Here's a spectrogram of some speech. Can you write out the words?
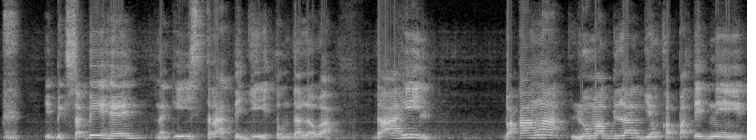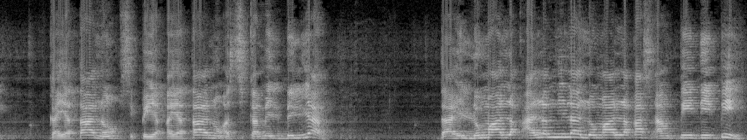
Ibig sabihin, nag-i-strategy itong dalawa. Dahil, baka nga lumaglag yung kapatid ni Cayetano, si Pia Cayetano at si Camille Villar. Dahil lumalak, alam nila lumalakas ang PDP.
